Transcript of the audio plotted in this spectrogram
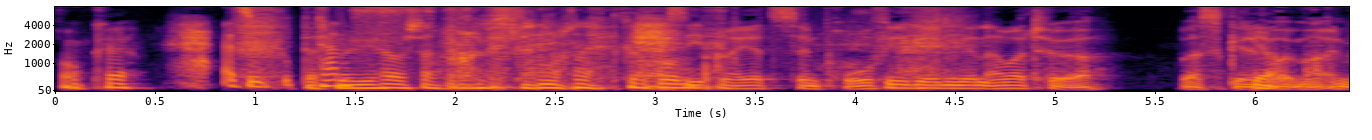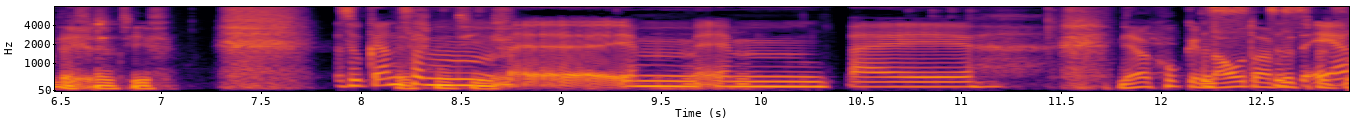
Okay. also Das kannst, habe ich dann mal bislang noch nicht Da sieht man jetzt den Profi gegen den Amateur, was Ja, Skillbäume angeht. definitiv. Also ganz am, äh, im, im, bei Ja, guck, genau da das, mir jetzt erste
